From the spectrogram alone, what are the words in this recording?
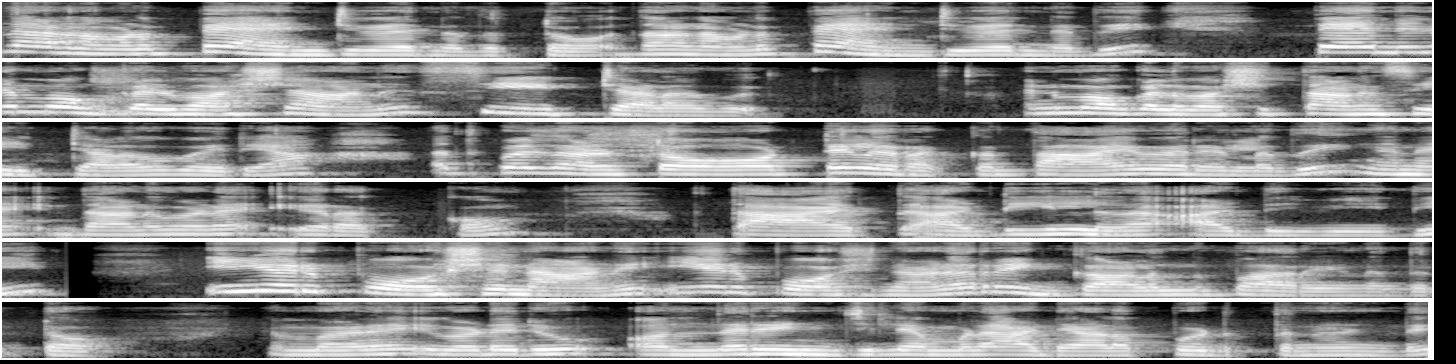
ഇതാണ് നമ്മുടെ പാന്റ് വരുന്നത് കേട്ടോ ഇതാണ് നമ്മുടെ പാന്റ് വരുന്നത്. പാന്റിന്റെ മുകൾ വശമാണ് സീറ്റ് അളവ്. അതിന് മുകൾ വശത്താണ് സീറ്റ് അളവ് വരിക. അതുപോലെ തന്നെ ടോട്ടൽ ഇറക്കം. താഴെ വരെയുള്ളത് ഇങ്ങനെ ഇതാണ് ഇവിടെ ഇറക്കം. താഴത്ത് അടിയിലുള്ള അടിവീതി. ഈ ഒരു പോർഷനാണ് ഈ ഒരു പോർഷനാണ് റിഗാൾ എന്ന് പറയുന്നത് കേട്ടോ നമ്മൾ ഇവിടെ ഒരു ഒന്നര ഇഞ്ചിൽ നമ്മൾ അടയാളപ്പെടുത്തുന്നുണ്ട്.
